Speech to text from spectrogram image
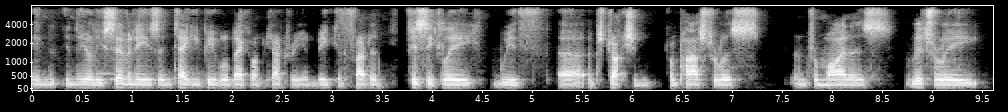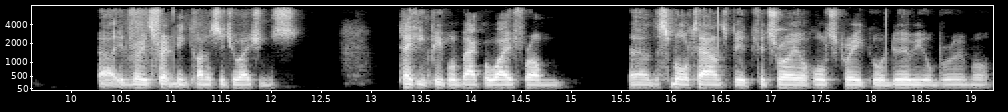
in in the early 70s and taking people back on country and being confronted physically with uh, obstruction from pastoralists and from miners, literally uh, in very threatening kind of situations, taking people back away from uh, the small towns, be it Fitzroy or Halls Creek or Derby or Broome or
